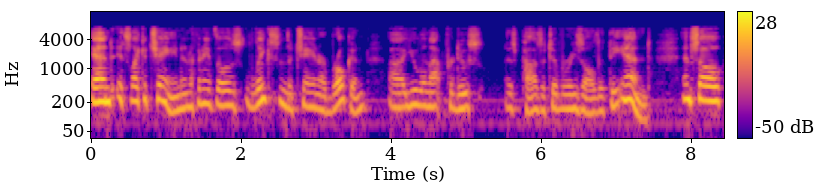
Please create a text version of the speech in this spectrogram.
And it's like a chain, and if any of those links in the chain are broken, uh, you will not produce as positive a result at the end. And so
